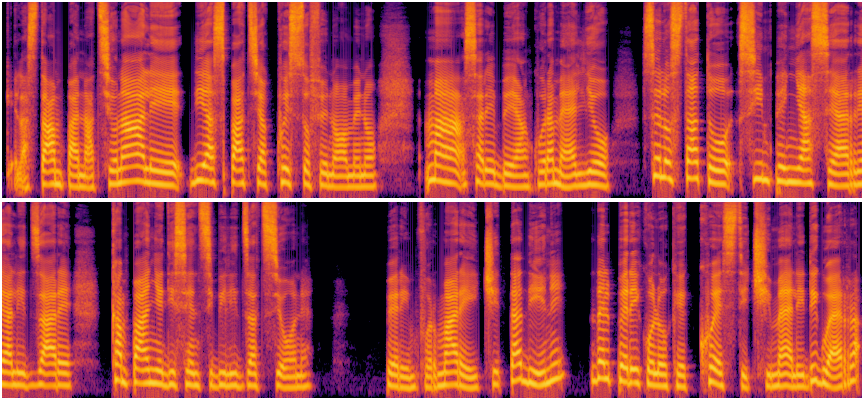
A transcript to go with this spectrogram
che la stampa nazionale dia spazio a questo fenomeno, ma sarebbe ancora meglio se lo Stato si impegnasse a realizzare campagne di sensibilizzazione per informare i cittadini del pericolo che questi cimeli di guerra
